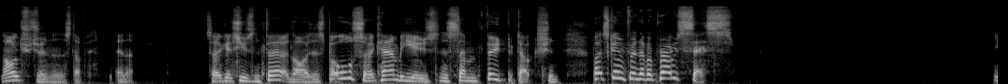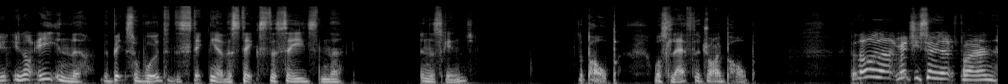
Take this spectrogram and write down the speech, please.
nitrogen and stuff in it. So it gets used in fertilizers, but also it can be used in some food production. But it's going through another process. You're not eating the, the bits of wood, the stick, you know, the sticks, the seeds, and the and the skins, the pulp. What's left, the dry pulp. But like that, Rishi Sunak's plan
